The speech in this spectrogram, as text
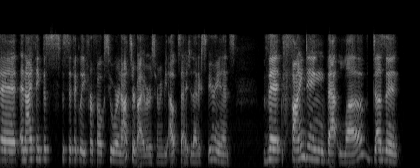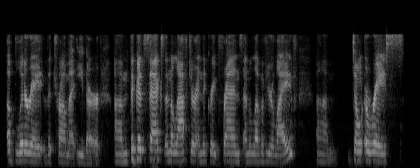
that and i think this specifically for folks who are not survivors who are maybe outside to that experience that finding that love doesn't obliterate the trauma either. Um, the good sex and the laughter and the great friends and the love of your life um, don't erase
